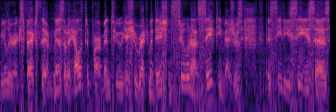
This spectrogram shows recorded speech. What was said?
Mueller expects the Minnesota Health Department to issue recommendations soon on safety measures. The CDC says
